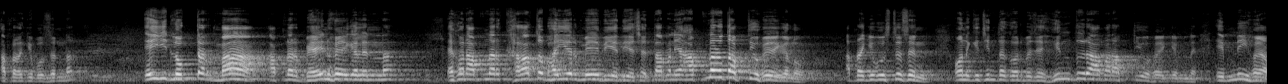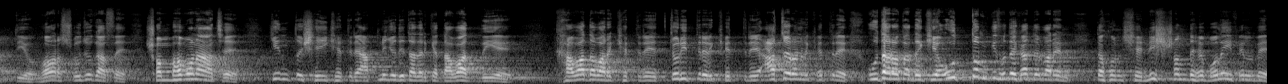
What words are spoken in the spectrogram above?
আপনারা কি বোঝেন না? এই লোকটার মা আপনার ব্যয়ন হয়ে গেলেন না। এখন আপনার খালাতো ভাইয়ের মেয়ে বিয়ে দিয়েছেন। তার মানে আপনারও তাপ্তি হয়ে গেল। আপনারা কি বুঝতেছেন? অনেকে চিন্তা করবে যে হিন্দুরা আবার আত্মীয় হয় কেমনে? এমনিই হয় আত্মীয়, হওয়ার সুযোগ আছে, সম্ভাবনা আছে। কিন্তু সেই ক্ষেত্রে আপনি যদি তাদেরকে দাওয়াত দিয়ে খাওয়া দাওয়ার ক্ষেত্রে, চরিত্রের ক্ষেত্রে, আচরণের ক্ষেত্রে উদারতা দেখিয়ে উত্তম কিছু দেখাতে পারেন, তখন সে নিঃসন্দেহে বলেই ফেলবে,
